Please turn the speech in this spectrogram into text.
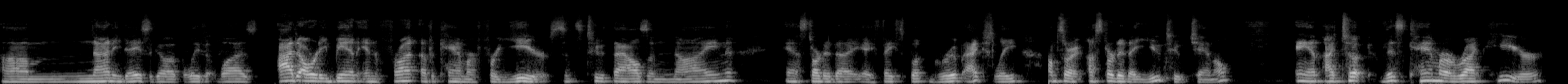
um, 90 days ago, I believe it was. I'd already been in front of a camera for years since 2009 and started a, a Facebook group. Actually, I'm sorry, I started a YouTube channel and I took this camera right here.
